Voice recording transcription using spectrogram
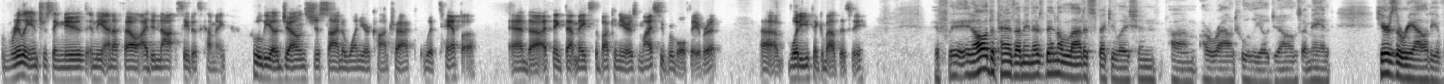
really interesting news in the NFL. I did not see this coming. Julio Jones just signed a one year contract with Tampa. And uh, I think that makes the Buccaneers my Super Bowl favorite. Um, what do you think about this, V? If it all depends. I mean, there's been a lot of speculation um, around Julio Jones. I mean, here's the reality of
